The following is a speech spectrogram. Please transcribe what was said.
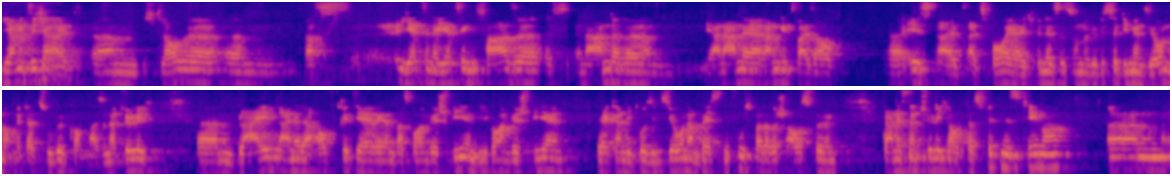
Ja, mit Sicherheit. Ähm, ich glaube, ähm, dass jetzt in der jetzigen Phase es eine andere, ja, eine andere Herangehensweise auch äh, ist als, als vorher. Ich finde, es ist so eine gewisse Dimension noch mit dazugekommen. Also natürlich ähm, bleibt einer der Hauptkriterien, was wollen wir spielen, wie wollen wir spielen, wer kann die Position am besten fußballerisch ausfüllen. Dann ist natürlich auch das Fitnessthema ähm,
